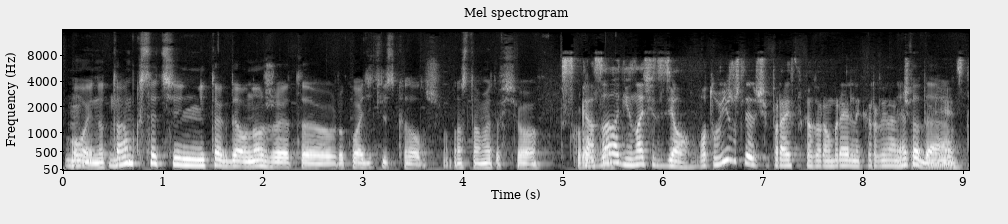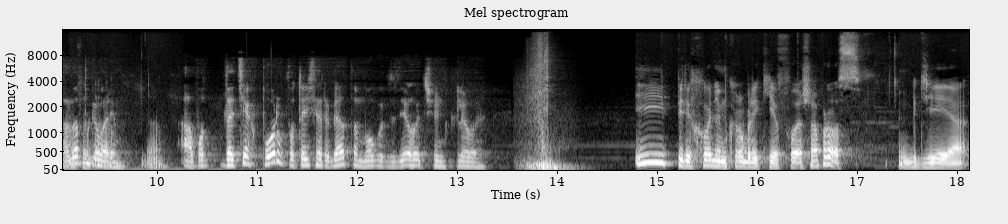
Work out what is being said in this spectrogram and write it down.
Ой, ну М. там, кстати, не так давно же это руководитель сказал, что у нас там это все Сказал, не значит сделал. Вот увижу следующий проект, в котором реально кардинально что-то да. поменяется, тогда это да, поговорим. да. А вот до тех пор вот эти ребята могут сделать что-нибудь клевое. И переходим к рубрике «Флэш-опрос», где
